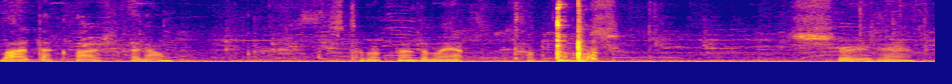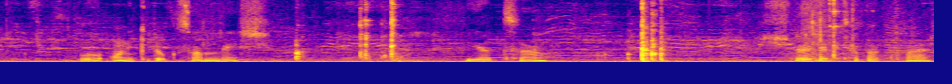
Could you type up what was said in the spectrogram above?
bardaklar falan. Şu tabaklar da bayağı tatlıymış. Şöyle. Bu 12.95 fiyatı. Şöyle bir tabak var.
